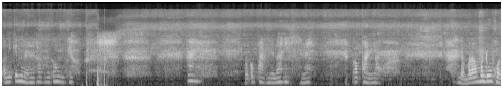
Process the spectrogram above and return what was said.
ตอนนี้ก็เหนื่อยนะครับเหลือกล้องมือเดียวมันก็ปั่นอยู่นะนี่เห็นไหมมันก็ปั่นอยู่เดี๋ยวเรามาดูผล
